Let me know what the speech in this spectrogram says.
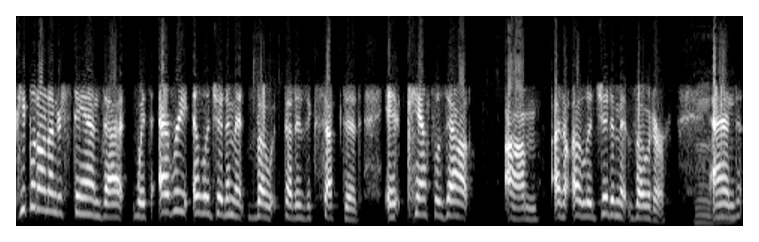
People don't understand that with every illegitimate vote that is accepted, it cancels out um, a, a legitimate voter. And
